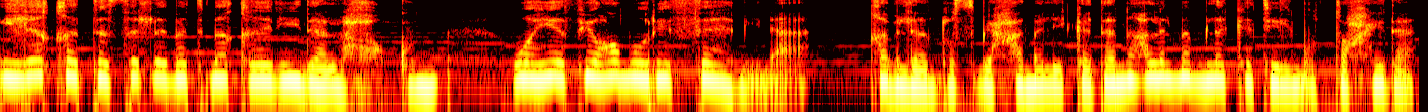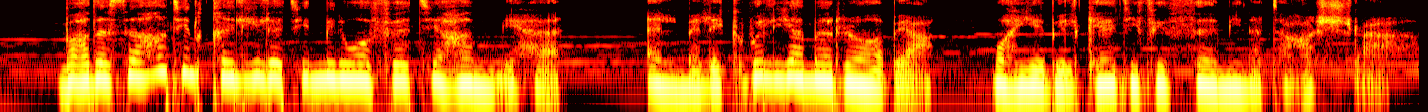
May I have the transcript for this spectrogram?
لقد تسلمت مقاليد الحكم وهي في عمر الثامنة قبل أن تصبح ملكة على المملكة المتحدة بعد ساعات قليلة من وفاة عمها الملك ويليام الرابع وهي بالكاد في الثامنة عشرة.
